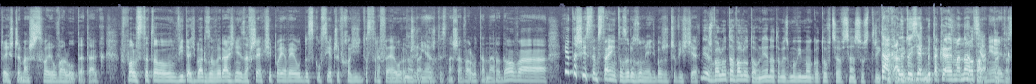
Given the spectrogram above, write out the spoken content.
to jeszcze masz swoją walutę. Tak? W Polsce to widać bardzo wyraźnie, zawsze jak się pojawiają dyskusje, czy wchodzić do strefy euro, No czy tak, nie, tak. że to jest nasza waluta narodowa. Ja też jestem w stanie to zrozumieć, bo rzeczywiście Wiesz, waluta walutą, nie? Natomiast mówimy o gotówce w sensu stricte. tak, ale to jest jakby taka emanacja, No tak, nie? tak.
